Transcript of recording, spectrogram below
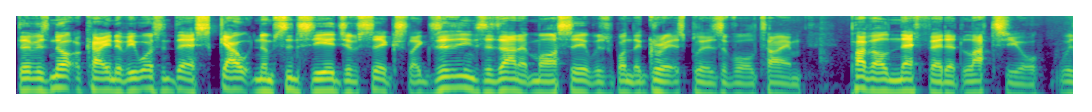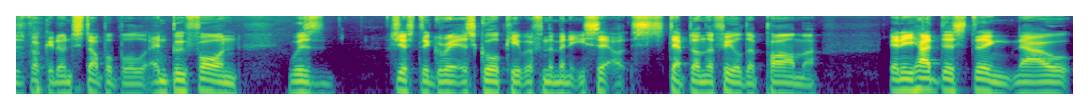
There was not a kind of he wasn't there scouting them since the age of six. Like Zinedine Zidane at Marseille was one of the greatest players of all time. Pavel Nedved at Lazio was fucking unstoppable, and Buffon was just the greatest goalkeeper from the minute he set, stepped on the field at Parma. And he had this thing. Now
